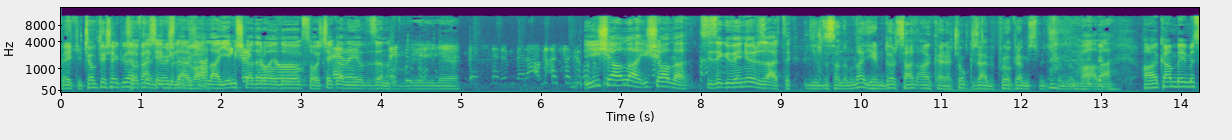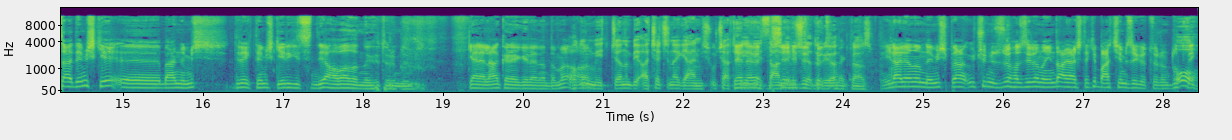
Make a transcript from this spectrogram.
Peki çok teşekkürler Çok efendim. teşekkürler. Vallahi yemiş Teşekkür kadar olduk. Hoşçakalın Evet. Yıldız Hanım. Güle güle. Beklerim beraber takılalım. İnşallah inşallah. Size güveniyoruz artık. Yıldız Hanım'la 24 saat Ankara. Çok güzel bir program ismi düşündüm. Valla. Hakan Bey mesela demiş ki e, ben demiş direkt demiş geri gitsin diye havaalanına götürürüm demiş. Gelen Ankara'ya gelen adamı. Olur mu hiç canım bir aç açına gelmiş uçakta Gene ilgili evet bir şey sandviçte duruyor. götürmek lazım. Hilal Hanım demiş ben üçünüzü Haziran ayında Ayaş'taki bahçemize götürürüm. Dut, Oo. ve,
